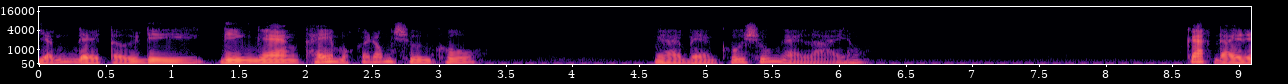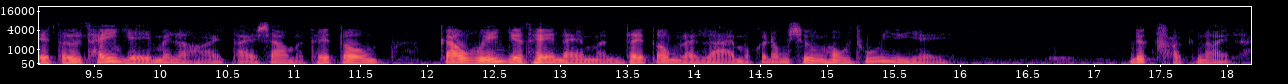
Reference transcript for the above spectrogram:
dẫn đệ tử đi đi ngang thấy một cái đống xương khô. Ngài bèn cúi xuống ngài lại không? Các đại đệ tử thấy vậy mới là hỏi, tại sao mà thế tôn cao quý như thế này mà thế tôn lại lại một cái đống xương hôi thối như vậy? Đức phật nói là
